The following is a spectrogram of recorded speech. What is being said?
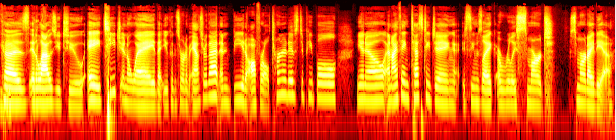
Mhm. because it allows you to A, teach in a way that you can sort of answer that, and B, to offer alternatives to people, you know. And I think test teaching it seems like a really smart, smart idea.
